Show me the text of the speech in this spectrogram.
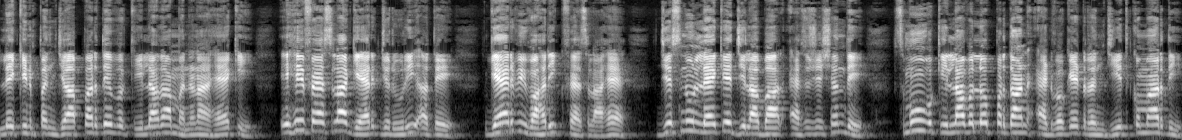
ਲੇਕਿਨ ਪੰਜਾਬ ਭਰ ਦੇ ਵਕੀਲਾਂ ਦਾ ਮੰਨਣਾ ਹੈ ਕਿ ਇਹ ਫੈਸਲਾ ਗੈਰ ਜ਼ਰੂਰੀ ਅਤੇ ਗੈਰ ਵਿਵਹਾਰਿਕ ਫੈਸਲਾ ਹੈ, ਜਿਸ ਨੂੰ ਲੈ ਕੇ ਜ਼ਿਲ੍ਹਾ ਬਾਰ ਐਸੋਸੀਏਸ਼ਨ ਦੇ ਸਮੂਹ ਵਕੀਲਾਂ ਵੱਲੋਂ ਪ੍ਰਧਾਨ ਐਡਵੋਕੇਟ ਰਣਜੀਤ ਕੁਮਾਰ ਦੀ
